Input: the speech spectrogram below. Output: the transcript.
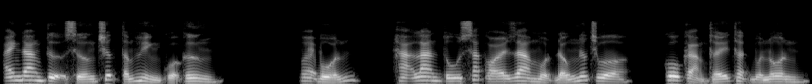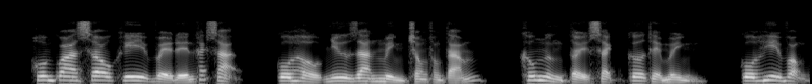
Anh đang tự sướng trước tấm hình của cưng. Huệ bốn, hạ lan tú sắc gói ra một đống nước chua, cô cảm thấy thật buồn nôn. Hôm qua sau khi về đến khách sạn, cô hầu như gian mình trong phòng tắm, không ngừng tẩy sạch cơ thể mình cô hy vọng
